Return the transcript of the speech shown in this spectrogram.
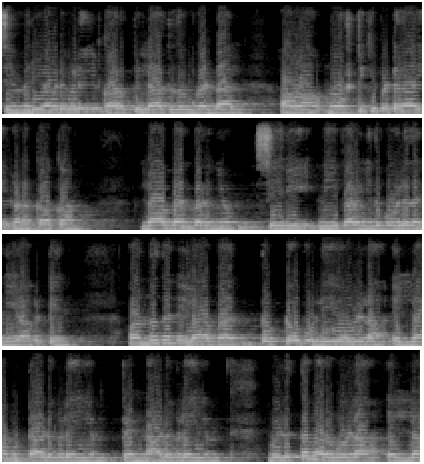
ചെമ്മരിയാടുകളിൽ കറുപ്പില്ലാത്തതും കണ്ടാൽ അവ മോഷ്ടിക്കപ്പെട്ടതായി കണക്കാക്കാം. ലാബാൻ പറഞ്ഞു ശരി നീ പറഞ്ഞതുപോലെ തന്നെയാകട്ടെ. അന്ന് തന്നെ ലാബാൻ പൊട്ടോ പുള്ളിയോ ഉള്ള എല്ലാ മുട്ടാടുകളെയും പെണ്ണാടുകളെയും വെളുത്ത മറുകുള്ള എല്ലാ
